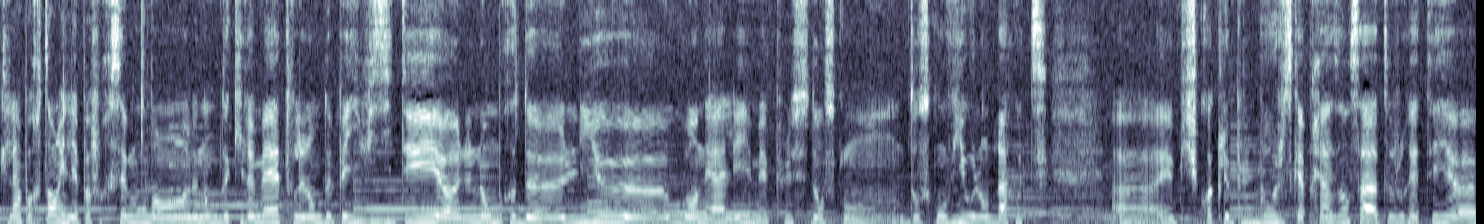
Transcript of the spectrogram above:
que l'important il n'est pas forcément dans le nombre de kilomètres, le nombre de pays visités, le nombre de lieux où on est allé, mais plus dans ce qu'on dans ce qu'on vit au long de la route. Euh, et puis je crois que le plus beau jusqu'à présent ça a toujours été euh,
